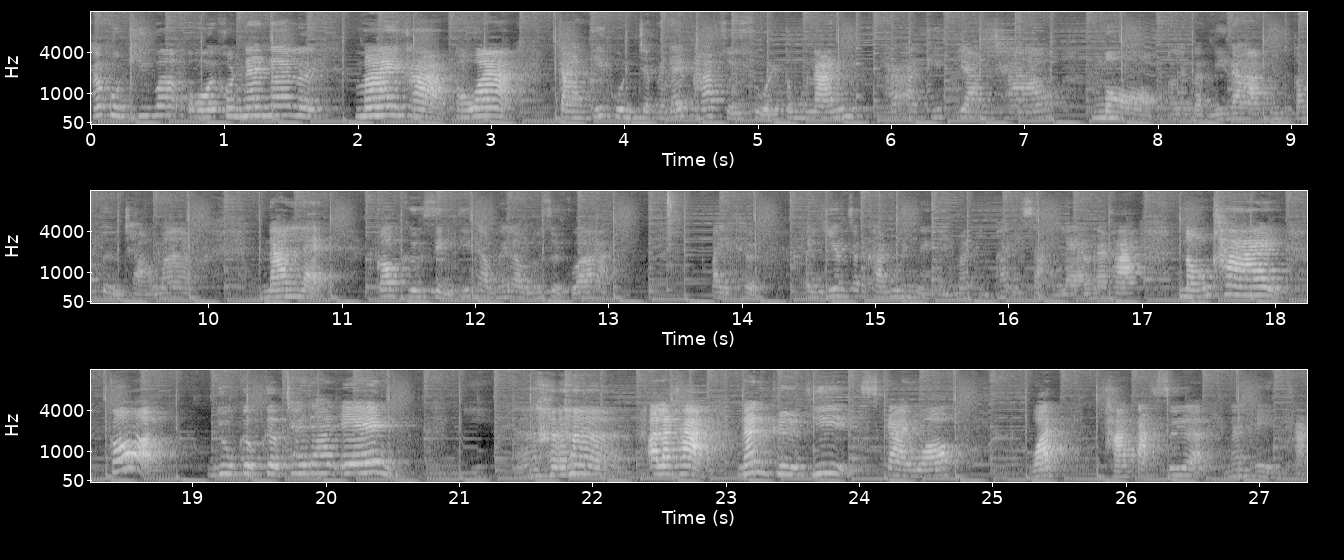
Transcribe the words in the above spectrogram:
ถ้าคุณคิดว่าโอ้ยคนแน่ ๆเลย ไม่ค่ะ เพราะว่าการที่คุณจะไปได้ภาพสวยๆ ตรงนั้น พระอาทิตย์ยามเช้าหมอกอะไรแบบนี้นะคะ คุณจะต้องตื่นเช้ามาก นั่นแหละก็คือสิ่งที่ทำให้เรารู้สึกว่าไปเถอะไปเยี่ยมสักครั้งหนึ่งไหนๆมาถึงภาคอีสานแล้วนะคะหน้องคายก็อยู่เกือบๆชายแดนเอง เอาละค่ะ นั่นคือที่ Skywalk วัดผาตักเสื้อนั่นเองค่ะ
